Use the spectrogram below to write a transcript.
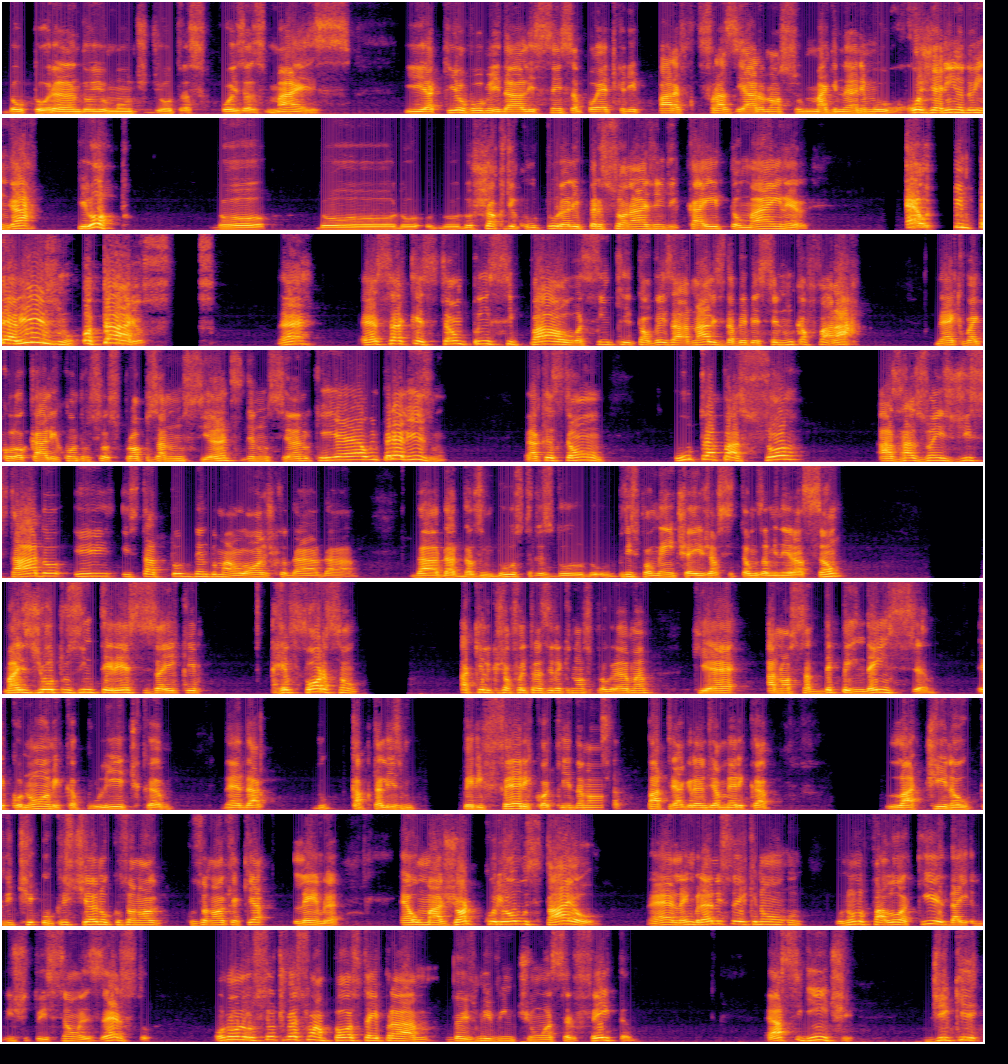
doutorando e um monte de outras coisas mais. E aqui eu vou me dar a licença poética de parafrasear o nosso magnânimo Rogerinho do Ingá, piloto do, do, do, do, do Choque de Cultura ali, personagem de Caíto Miner, é o imperialismo, otários, né? Essa é questão principal, assim, que talvez a análise da BBC nunca fará, né? Que vai colocar ali contra os seus próprios anunciantes, denunciando que é o imperialismo. A questão ultrapassou as razões de Estado e está tudo dentro de uma lógica da, da, da, da das indústrias, do, do, principalmente aí já citamos a mineração, mas de outros interesses aí que reforçam aquilo que já foi trazido aqui no nosso programa, que é a nossa dependência econômica, política, né, da, do capitalismo periférico aqui da nossa pátria grande América Latina. O, o Cristiano Kuzonoki aqui lembra, é o Major Curiou Style, né? lembrando isso aí que não o Nuno falou aqui da instituição Exército. Ô, Nuno, se eu tivesse uma aposta aí para 2021 a ser feita, é a seguinte: de que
